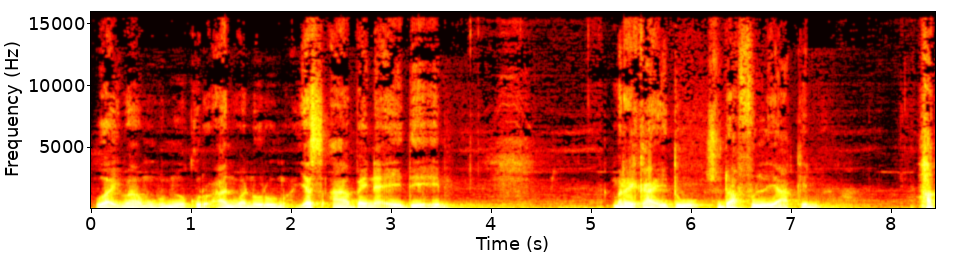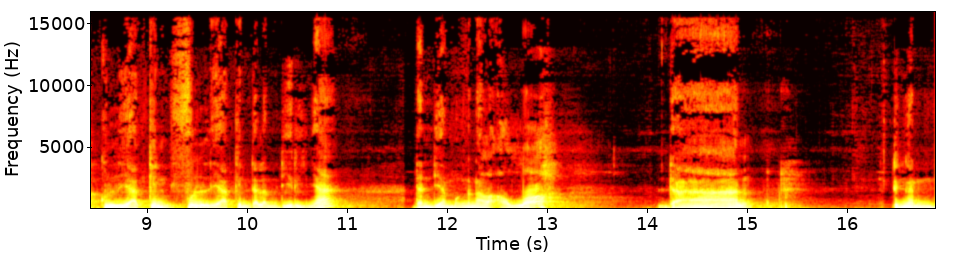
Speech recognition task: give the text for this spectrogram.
wa imamuhumul quran wa nuruhum yas'a baina aidihim mereka itu sudah full yakin. Hakul yakin full yakin dalam dirinya. Dan dia mengenal Allah. Dan dengan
